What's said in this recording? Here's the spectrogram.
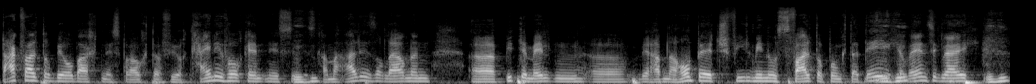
Tagfalter beobachten. Es braucht dafür keine Vorkenntnisse, mhm. das kann man alles erlernen. Äh, bitte melden, äh, wir haben eine Homepage, viel-falter.at, mhm. ich erwähne sie gleich. Mhm.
